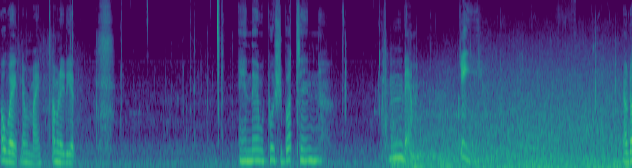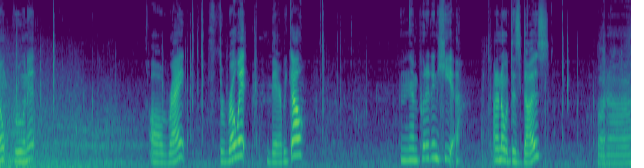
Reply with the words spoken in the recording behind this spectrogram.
Oh wait, never mind. I'm an idiot. And then we push a button. Mm, bam. Yay. Now don't ruin it. Alright. Throw it. There we go. And then put it in here. I don't know what this does. But, uh,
